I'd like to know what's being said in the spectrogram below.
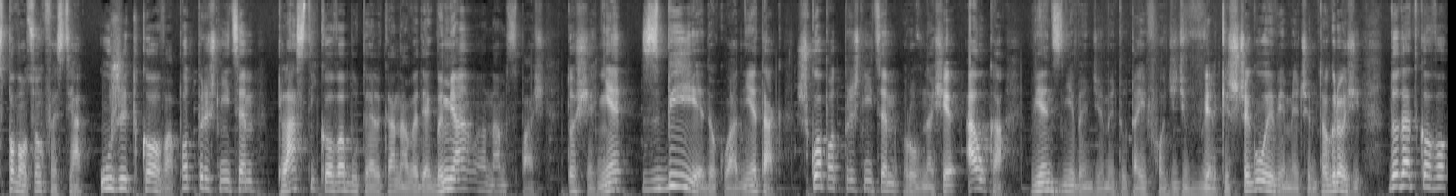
z pomocą kwestia użytkowa. Pod prysznicem plastikowa butelka, nawet jakby miała nam spaść, to się nie zbije dokładnie tak. Szkło pod prysznicem równa się auka, więc nie będziemy tutaj wchodzić w wielkie szczegóły, wiemy czym to grozi. Dodatkowo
